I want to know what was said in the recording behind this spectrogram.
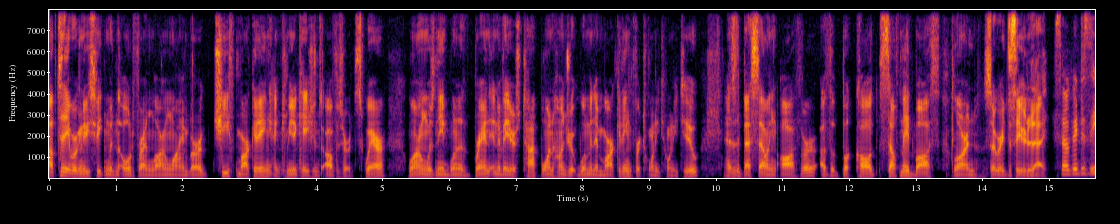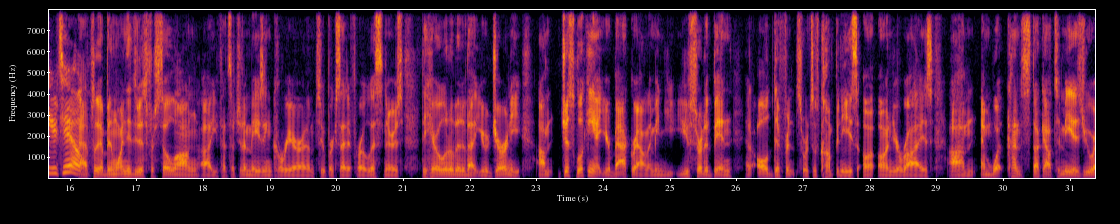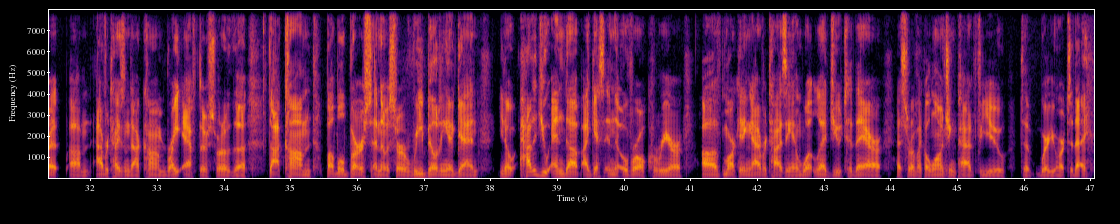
Up today, we're going to be speaking with an old friend, Lauren Weinberg, Chief Marketing and Communications Officer at Square. Lauren was named one of Brand Innovator's top 100 women in marketing for 2022 as the best-selling author of a book called Self-Made Boss. Lauren, so great to see you today. So good to see you too. Absolutely. I've been wanting to do this for so long. Uh, you've had such an amazing career, and I'm super excited for our listeners to hear a little bit about your journey. Um, just looking at your background, I mean, you, have sort of been at all different sorts of companies on, on your rise. Um, and what kind of stuck out to me is you were at um, advertising.com right after sort of the dot com bubble burst and it was sort of rebuilding again. You know, how did you end up, I guess, in the overall career of marketing advertising and what led you to there as sort of like a launching pad for you to where you are today?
